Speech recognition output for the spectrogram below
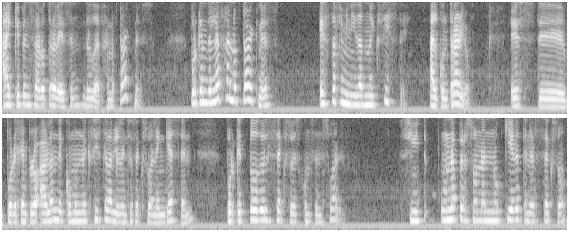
hay que pensar otra vez en The Left Hand of Darkness. Porque en The Left Hand of Darkness, esta feminidad no existe. Al contrario, este, por ejemplo, hablan de cómo no existe la violencia sexual en Gethen porque todo el sexo es consensual. Si una persona no quiere tener sexo,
